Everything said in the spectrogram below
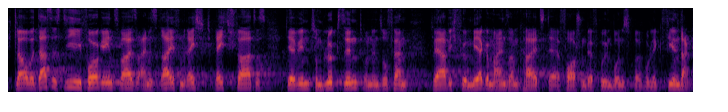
Ich glaube, das ist die Vorgehensweise eines reifen Rechtsstaates, der wir zum Glück sind. Und insofern werbe ich für mehr Gemeinsamkeit der Erforschung der frühen Bundesrepublik. Vielen Dank.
